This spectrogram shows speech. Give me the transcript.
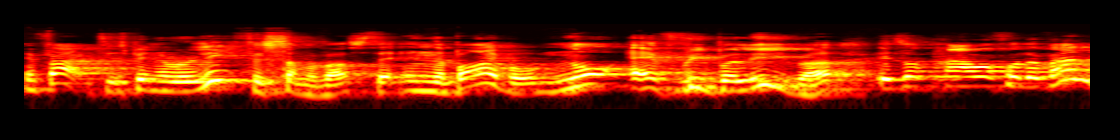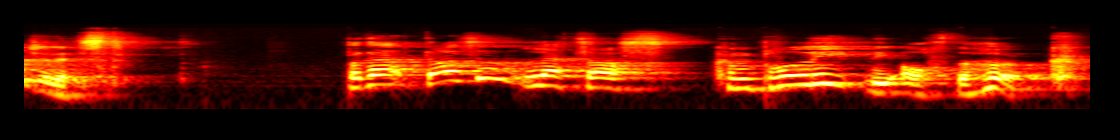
In fact, it's been a relief for some of us that in the Bible, not every believer is a powerful evangelist. But that doesn't let us completely off the hook.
